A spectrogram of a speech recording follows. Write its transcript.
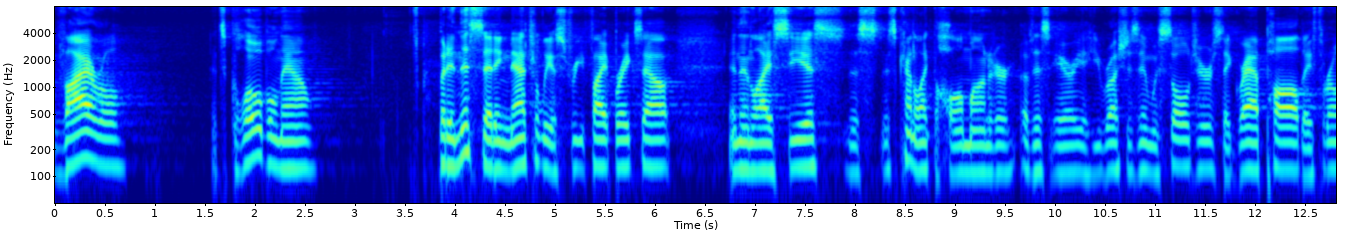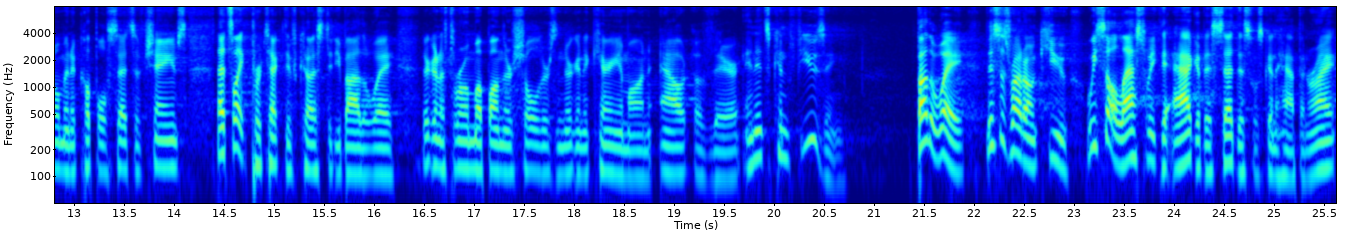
viral, it's global now. But in this setting, naturally a street fight breaks out. And then Lysias, this, this kind of like the hall monitor of this area, he rushes in with soldiers. They grab Paul, they throw him in a couple sets of chains. That's like protective custody, by the way. They're going to throw him up on their shoulders and they're going to carry him on out of there. And it's confusing by the way, this is right on cue. We saw last week that Agabus said this was going to happen, right?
